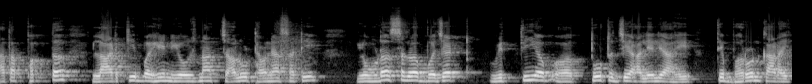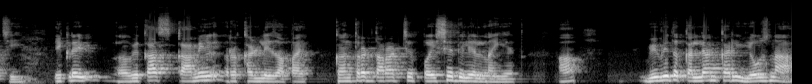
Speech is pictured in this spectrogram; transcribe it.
आता फक्त लाडकी बहीण योजना चालू ठेवण्यासाठी एवढं सगळं बजेट वित्तीय तूट जे आलेली आहे ते भरून काढायची. इकडे विकास कामे रखडली जात आहेत. कंत्राटदाराचे पैसे दिलेले नाही आहेत हां? विविध कल्याणकारी योजना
